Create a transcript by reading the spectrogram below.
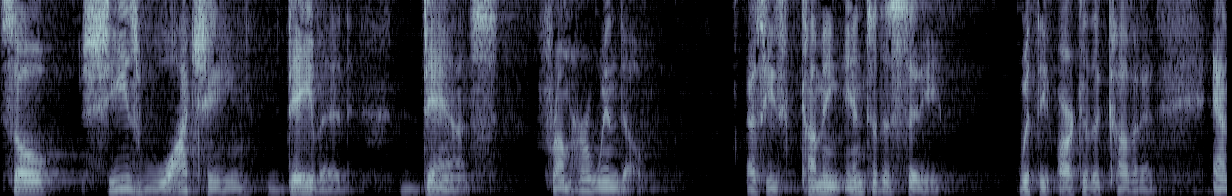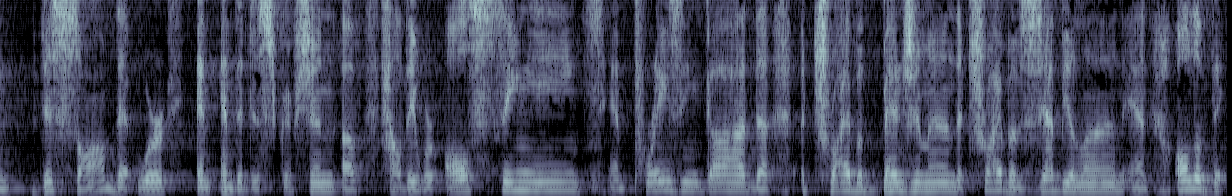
So she's watching David dance from her window as he's coming into the city with the Ark of the Covenant. And this psalm that were, and, and the description of how they were all singing and praising God, the uh, tribe of Benjamin, the tribe of Zebulun, and all of the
